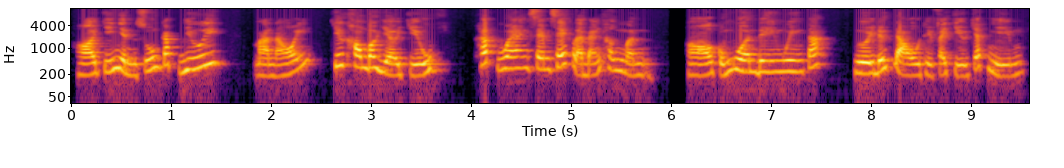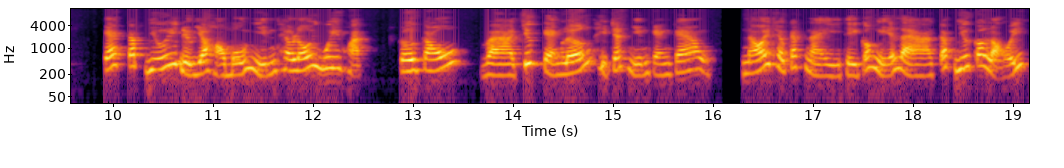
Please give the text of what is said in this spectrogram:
Họ chỉ nhìn xuống cấp dưới mà nói, chứ không bao giờ chịu khách quan xem xét lại bản thân mình. Họ cũng quên đi nguyên tắc, người đứng đầu thì phải chịu trách nhiệm. Các cấp dưới đều do họ bổ nhiệm theo lối quy hoạch, cơ cấu và chức càng lớn thì trách nhiệm càng cao. Nói theo cách này thì có nghĩa là cấp dưới có lỗi,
